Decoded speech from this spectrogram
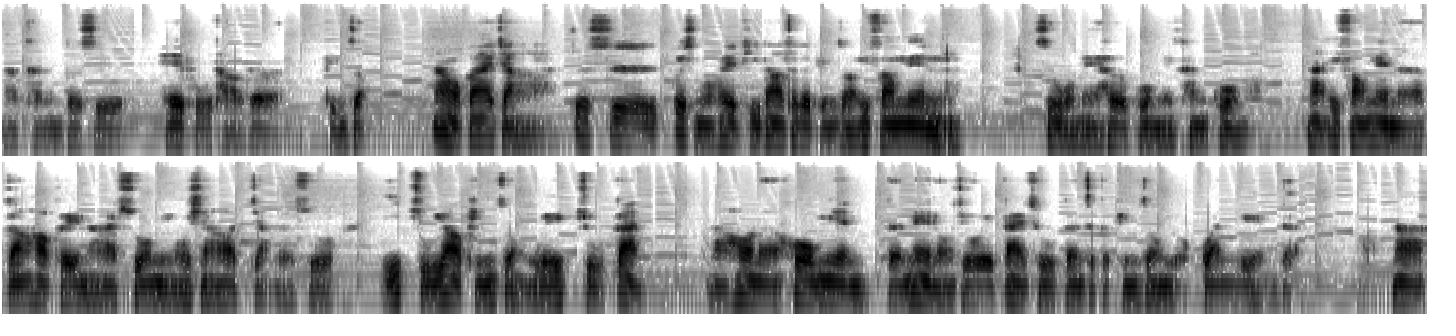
那可能都是黑葡萄的品种。那我刚才讲啊，就是为什么会提到这个品种？一方面呢，是我没喝过、没看过嘛。那一方面呢，刚好可以拿来说明我想要讲的说，以主要品种为主干，然后呢，后面的内容就会带出跟这个品种有关联的。那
